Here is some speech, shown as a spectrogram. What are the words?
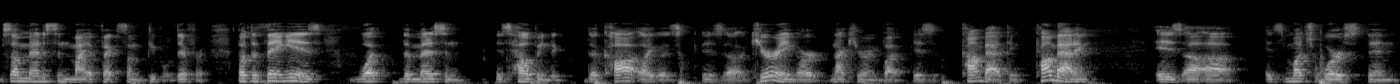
some medicine might affect some people different but the thing is what the medicine is helping the the co- like is is uh, curing or not curing but is combating combating is uh, uh it's much worse than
